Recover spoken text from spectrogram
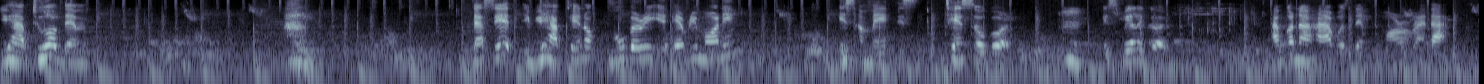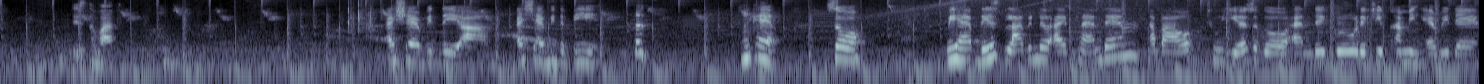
You have two of them. That's it. If you have 10 of blueberry every morning, it's amazing. It tastes so good. Mm, it's really good. I'm gonna harvest them tomorrow, right? That. The one. I share with the um I share with the bee. Okay, so we have this lavender. I planted them about two years ago, and they grow. They keep coming every day.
